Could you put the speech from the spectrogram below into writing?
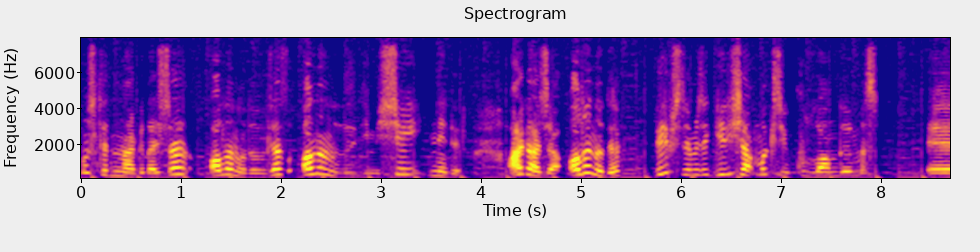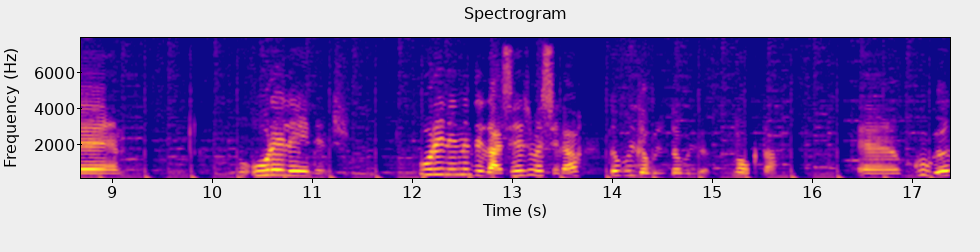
Bu siteden arkadaşlar alan adı alacağız. Alan adı dediğimiz şey nedir? Arkadaşlar alan adı web sitemize giriş yapmak için kullandığımız eee URL denir. URL nedir derseniz mesela www.google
